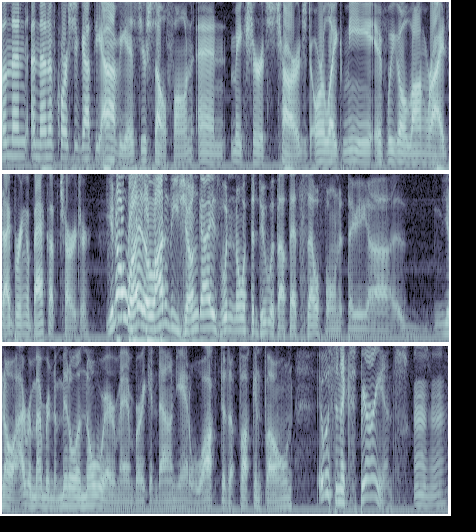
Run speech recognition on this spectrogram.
And then, and then, of course, you've got the obvious, your cell phone, and make sure it's charged. Or like me, if we go long rides, I bring a backup charger. You know what? A lot of these young guys wouldn't know what to do without that cell phone if they, uh, you know, I remember in the middle of nowhere, man, breaking down, you had to walk to the fucking phone. It was an experience. Mm-hmm.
